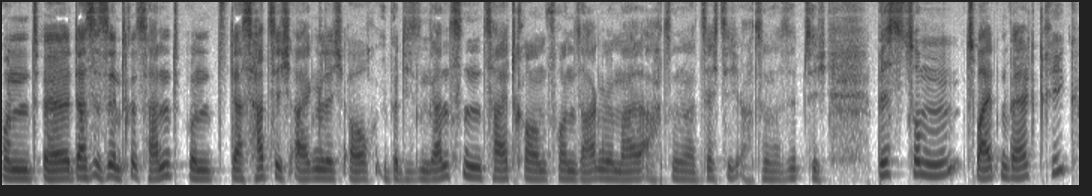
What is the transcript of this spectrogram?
Und äh, das ist interessant und das hat sich eigentlich auch über diesen ganzen Zeitraum von, sagen wir mal, 1860, 1870 bis zum Zweiten Weltkrieg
